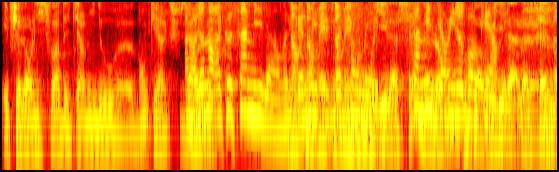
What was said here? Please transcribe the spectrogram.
Et puis alors l'histoire des terminaux euh, bancaires, excusez-moi. Alors il n'y en mais... aura que 5000, hein, on va non, se calmer non, de mais, toute non, façon. mais vous voyez la scène, 5000 Laurence, terminaux bancaires. Vous voyez la, la scène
